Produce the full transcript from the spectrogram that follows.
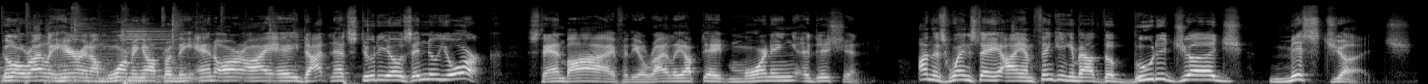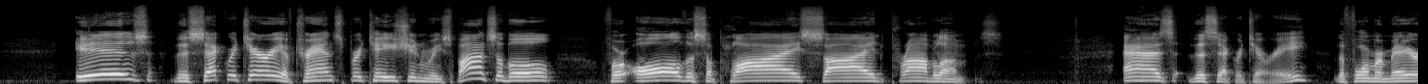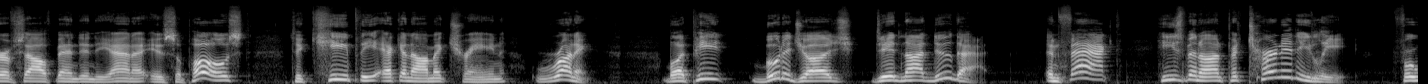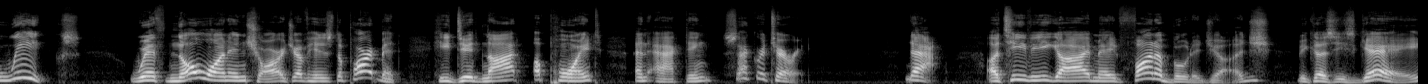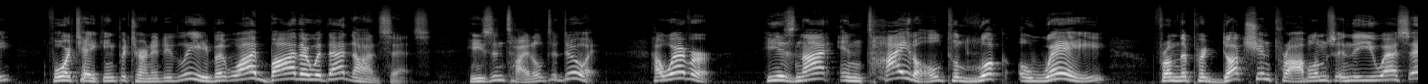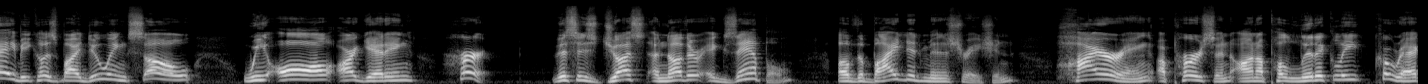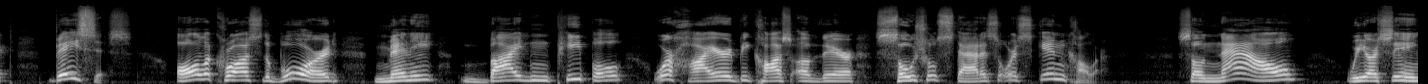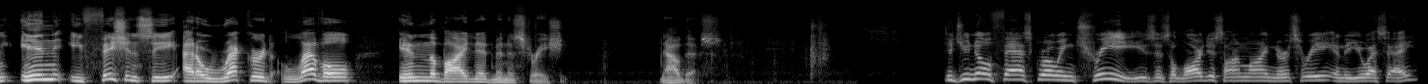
Bill O'Reilly here, and I'm warming up from the NRIA.net studios in New York. Stand by for the O'Reilly Update Morning Edition. On this Wednesday, I am thinking about the Buttigieg misjudge. Is the Secretary of Transportation responsible for all the supply side problems? As the Secretary, the former mayor of South Bend, Indiana, is supposed to keep the economic train running. But Pete Buttigieg did not do that. In fact, he's been on paternity leave for weeks with no one in charge of his department. He did not appoint an acting secretary. Now, a TV guy made fun of Buttigieg because he's gay for taking paternity leave. But why bother with that nonsense? He's entitled to do it. However, he is not entitled to look away from the production problems in the USA because by doing so, we all are getting hurt. This is just another example of the Biden administration hiring a person on a politically correct basis all across the board, many Biden people were hired because of their social status or skin color. So now we are seeing inefficiency at a record level in the Biden administration. Now, this. Did you know Fast Growing Trees is the largest online nursery in the USA?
